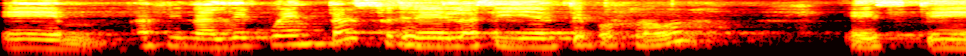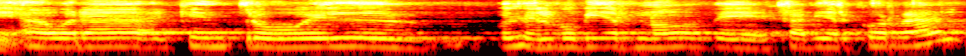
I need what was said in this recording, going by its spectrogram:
Eh, a final de cuentas, eh, la siguiente, por favor. Este, ahora que entró el, pues el gobierno de Javier Corral,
